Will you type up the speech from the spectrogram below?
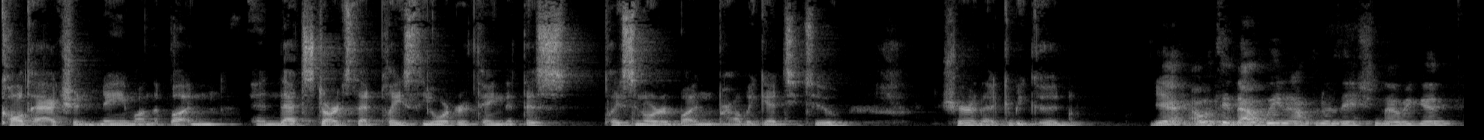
call to action name on the button, and that starts that place the order thing that this place an order button probably gets you to. Sure, that could be good. Yeah, I would say that would be an optimization. That would be good.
